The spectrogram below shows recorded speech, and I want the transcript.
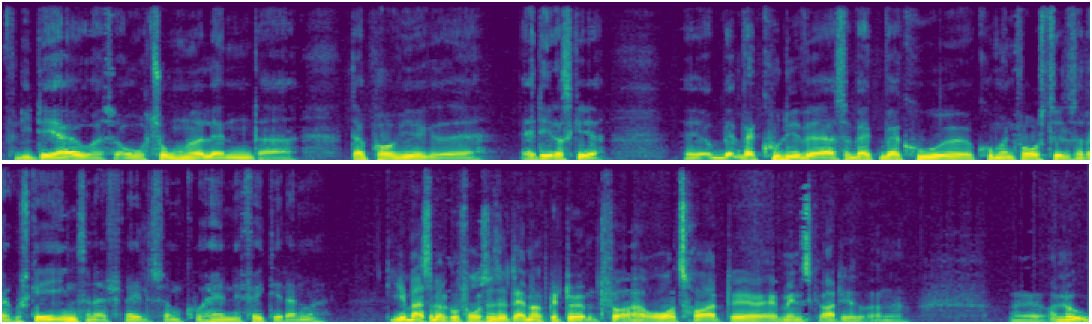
fordi det er jo altså over 200 lande, der, der er påvirket af, af det, der sker. Øh, hvad, hvad kunne det være? Altså, hvad, hvad kunne, øh, kunne man forestille sig, der kunne ske internationalt, som kunne have en effekt i Danmark? Jamen altså, man kunne forestille sig, at Danmark blev dømt for at have overtrådt øh, menneskerettighederne. Øh, og nu,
